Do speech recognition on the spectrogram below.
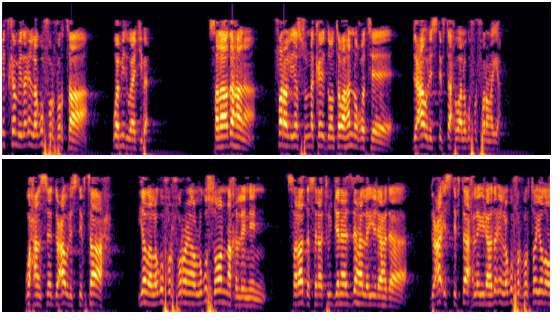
mid ka mida in lagu furfurtaa waa mid waajiba salaadahana faral iyo sunno kay doontaba ha noqotee ducaa'u listiftaax waa lagu furfuranaya. Waxaanse ducaa'u listiftaax yada lagu furfuranaya oo lagu soo naqlinin. Salaadda salaatuljanaazaha la yidhaahdaa duca istiftaax la yidhaahdo in lagu furfurto iyadoo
